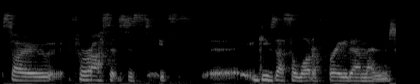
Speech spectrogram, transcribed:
So for us, it's just it's uh, it gives us a lot of freedom and.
